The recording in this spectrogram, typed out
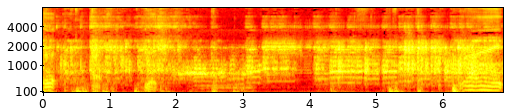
uh, Right.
